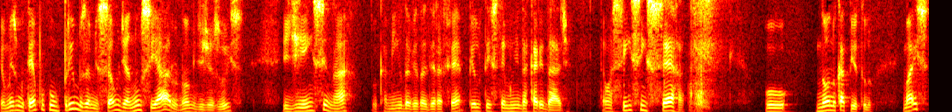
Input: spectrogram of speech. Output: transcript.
e ao mesmo tempo cumprimos a missão de anunciar o nome de Jesus e de ensinar o caminho da verdadeira fé pelo testemunho da caridade. Então, assim se encerra o nono capítulo. Mas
